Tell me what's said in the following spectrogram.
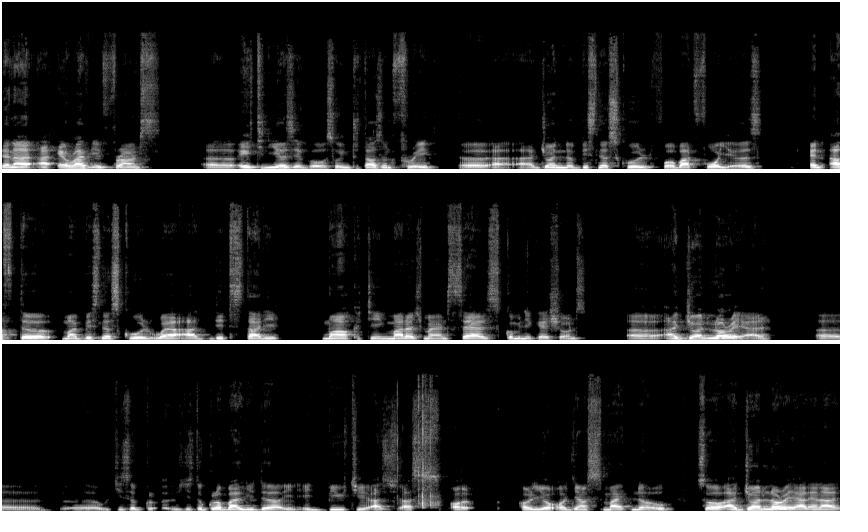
Then I, I arrived in France uh, 18 years ago. So in 2003, uh, I, joined the business school for about four years. And after my business school, where I did study marketing, management, sales, communications, uh, I joined L'Oreal which is a which is the global leader in, in beauty, as as all, all your audience might know. So I joined L'Oreal and I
